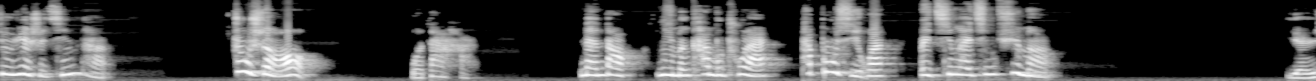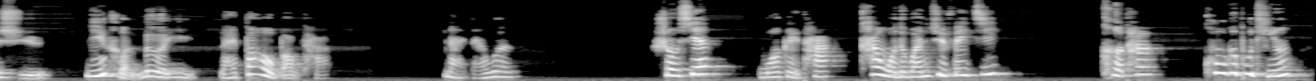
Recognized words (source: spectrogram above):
就越是亲他。住手！我大喊。难道你们看不出来他不喜欢被亲来亲去吗？也许。你很乐意来抱抱他，奶奶问。首先，我给他看我的玩具飞机，可他哭个不停。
